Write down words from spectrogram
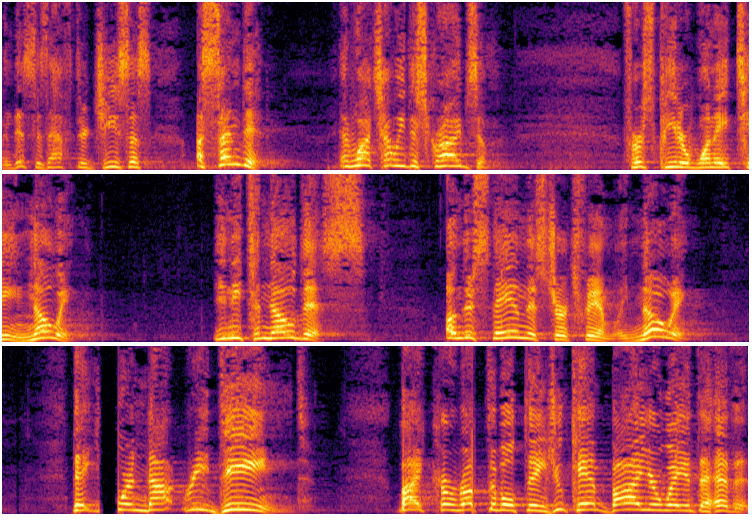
And this is after Jesus ascended. And watch how he describes him. 1 Peter 1:18, knowing. You need to know this. Understand this church family, knowing that were not redeemed by corruptible things. You can't buy your way into heaven.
